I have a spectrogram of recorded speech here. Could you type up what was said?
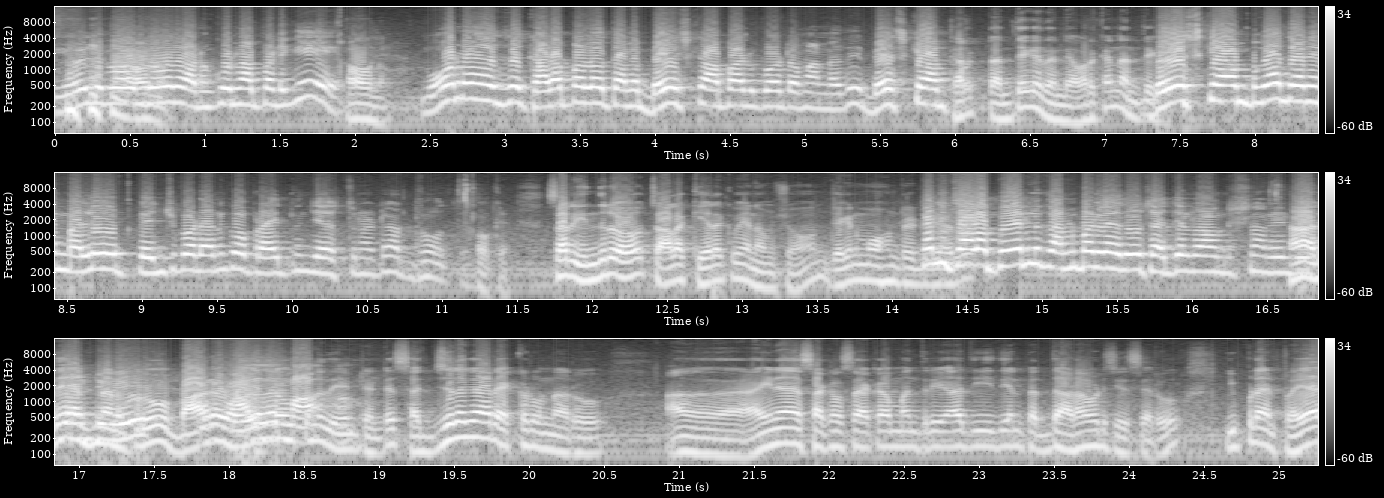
నియోజకవర్గంలో అనుకున్నప్పటికీ అవును. మోర్ యాజ్ కడపలో తన బేస్ కాపాడుకోవటం అన్నది బేస్ క్యాంప్. కరెక్ట్. అంతే కదండి. ఎవరికైనా అంతే. బేస్ క్యాంప్గా దాన్ని మళ్ళీ పెంచుకోవడానికి ఒక ప్రయత్నం చేస్తున్నట్టు అర్థమవుతుంది. ఓకే. సార్ ఇందులో చాలా కీలకమైన అంశం జగన్మోహన్ రెడ్డి కానీ చాలా పేర్లు కనపడలేదు సజ్జల రామకృష్ణారెడ్డి అదే. ఇప్పుడు బాగా ఏంటంటే సజ్జల గారు ఎక్కడ ఉన్నారు ఆయన సకల శాఖ మంత్రి అది ఇది అని పెద్ద హడావుడి చేశారు. ఇప్పుడు ఆయన ప్రయారిటీ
